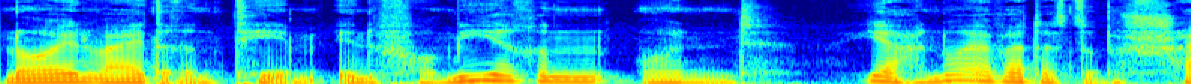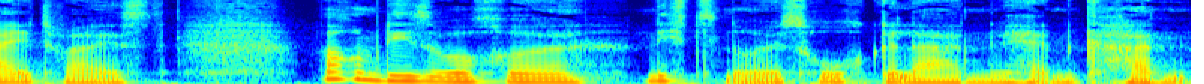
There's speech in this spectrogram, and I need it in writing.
neuen weiteren Themen informieren. Und ja, nur einfach, dass du Bescheid weißt, warum diese Woche nichts Neues hochgeladen werden kann,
